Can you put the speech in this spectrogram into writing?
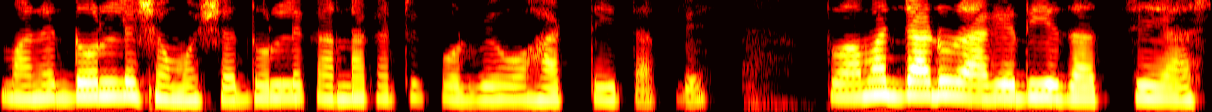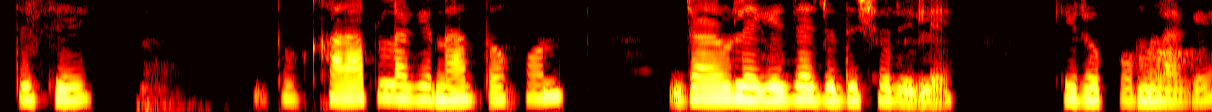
মানে দৌড়লে সমস্যা দৌড়লে কান্নাকাটি করবে ও হাঁটতেই থাকবে। তো আমার জাড়ুর আগে দিয়ে যাচ্ছে আসতেছে। তো খারাপ লাগে না তখন? জাড়ু লেগে যায় যদি শরীরে। কীরকম লাগে?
